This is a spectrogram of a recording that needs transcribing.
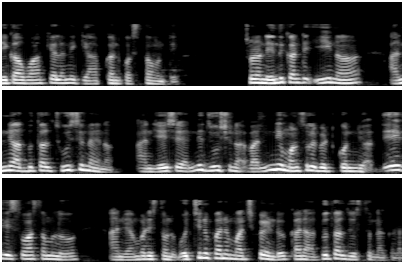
నీకు ఆ వాక్యాలన్నీ జ్ఞాపకానికి వస్తూ ఉంటాయి. చూడండి ఎందుకంటే ఈయన అన్ని అద్భుతాలు చూసిన ఆయన. ఆయన చేసే అన్ని చూసిన అవన్నీ మనసులో పెట్టుకొని అదే విశ్వాసంలో ఆయన వెంబడిస్తుండు వచ్చిన పని మర్చిపోయిండు కానీ అద్భుతాలు చూస్తుండ అక్కడ.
